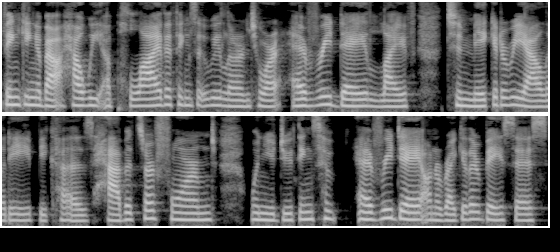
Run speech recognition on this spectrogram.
thinking about how we apply the things that we learn to our everyday life to make it a reality because habits are formed when you do things every day on a regular basis.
